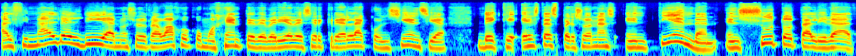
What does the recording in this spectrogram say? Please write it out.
Al final del día, nuestro trabajo como agente debería de ser crear la conciencia de que estas personas entiendan en su totalidad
